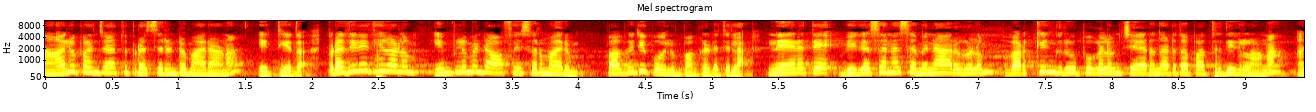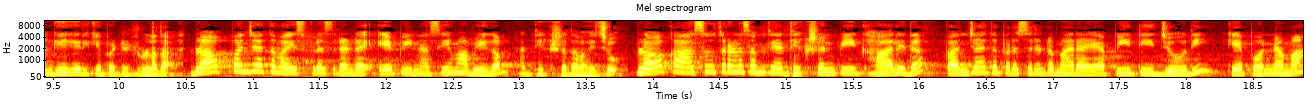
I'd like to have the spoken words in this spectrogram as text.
നാലു പഞ്ചായത്ത് പ്രസിഡന്റുമാരാണ് എത്തിയത്. പ്രതിനിധികളും ഇംപ്ലിമെന്റ് ഓഫീസർമാരും പകുതി പോലും പങ്കെടുത്തില്ല. നേരത്തെ വികസന സെമിനാറുകളും വർക്കിംഗ് ഗ്രൂപ്പുകളും ചേർന്നെടുത്ത പദ്ധതികളാണ് അംഗീകരിക്കപ്പെട്ടിട്ടുള്ളത്. Block panchayat vice president A P Naseema Begum അധ്യക്ഷത വഹിച്ചു. ബ്ലോക്ക് ആസൂത്രണ സമിതി അധ്യക്ഷൻ പി ഖാലിദ് പഞ്ചായത്ത് പ്രസിഡന്റുമാരായ P T Jyothi K Ponnamma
